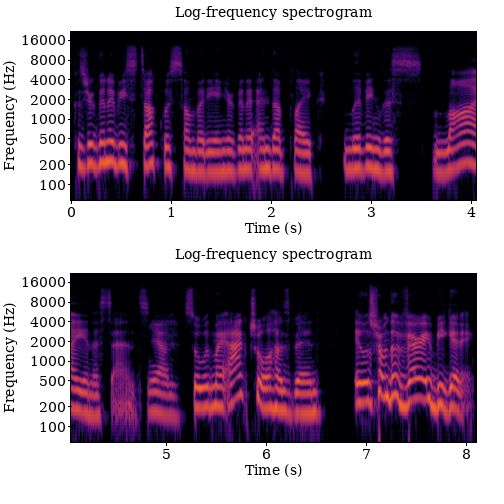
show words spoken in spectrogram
because you're going to be stuck with somebody and you're going to end up like living this lie in a sense. Yeah. So with my actual husband, it was from the very beginning.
